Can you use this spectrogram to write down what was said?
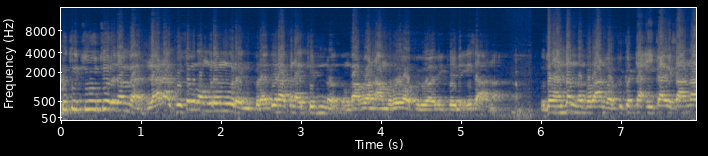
Kutu jujur sama Lah anak Gus mau muring-muring Berarti rakyat dino. Tungkaruan amru wabil wali kini isana Udah nonton Quran wabil kedai ika isana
